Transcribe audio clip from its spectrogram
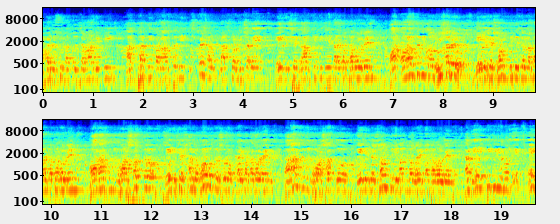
আমাদের সুন্নাতুল জামাত একটি আধ্যাত্মিক ও রাজনৈতিক স্পেশাল প্ল্যাটফর্ম হিসাবে এই দেশের রাজনীতি নিয়ে তারা কথা বলবেন। আর অরাজনৈতিক দল হিসাবেও এই দেশের সম্প্রীতির জন্য তার কথা বলবেন। অরাজনৈতিক হওয়া সত্ত্বেও এই দেশের সার্বভৌমত্ব সুরক্ষায় কথা বলবেন। অরাজনৈতিক হওয়া সত্ত্বেও এই দেশের সম্প্রীতি বান্ধব হয়ে কথা বলবেন। কারণ এই পৃথিবীর মধ্যে, এই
